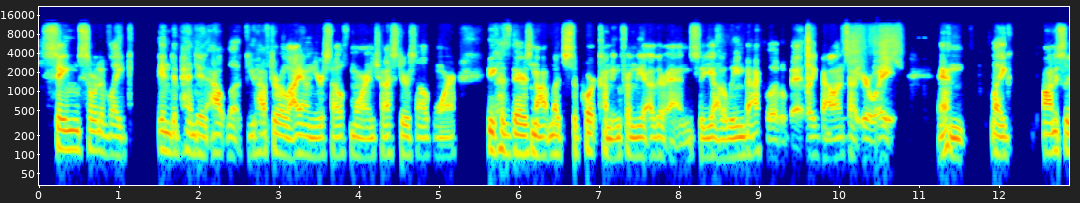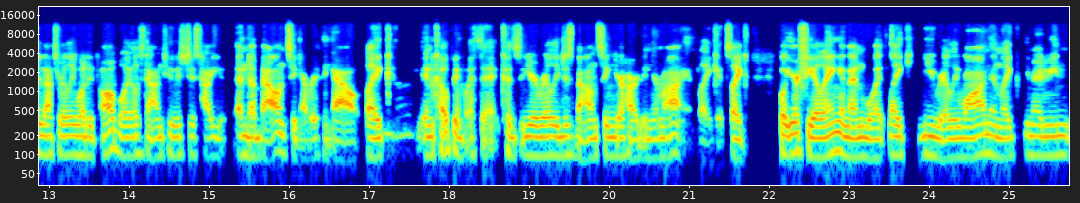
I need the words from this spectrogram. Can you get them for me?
same sort of like independent outlook. You have to rely on yourself more and trust yourself more because there's not much support coming from the other end. So, you got to lean back a little bit, like, balance out your weight. And, like, honestly, that's really what it all boils down to is just how you end up balancing everything out, like, Mhm. In coping with it because you're really just balancing your heart and your mind. Like, it's like, what you're feeling and then what like you really want and like you know what I mean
